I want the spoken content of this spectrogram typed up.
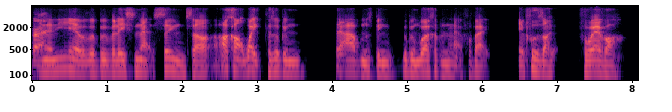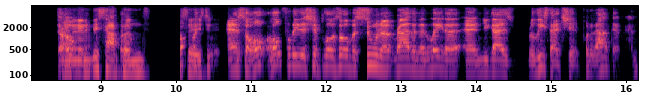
And then yeah, we'll be releasing that soon. So I can't wait because we've been the album's been we've been working on that for about it feels like forever. So, And then this happened. So it's, and so ho- hopefully this shit blows over sooner rather than later, and you guys release that shit, put it out there, man.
